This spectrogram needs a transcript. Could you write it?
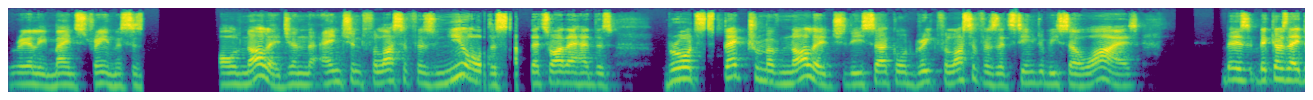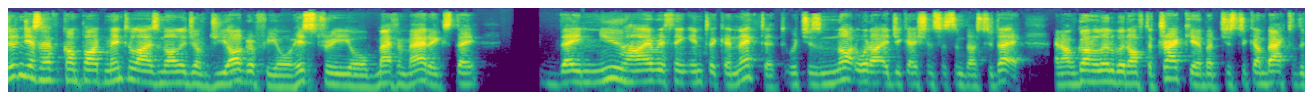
really mainstream. This is old knowledge. And the ancient philosophers knew all this stuff. That's why they had this broad spectrum of knowledge these so-called greek philosophers that seem to be so wise because they didn't just have compartmentalized knowledge of geography or history or mathematics they they knew how everything interconnected which is not what our education system does today. And i've gone a little bit off the track here but just to come back to the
